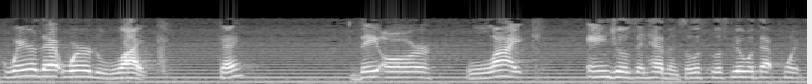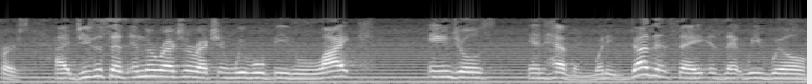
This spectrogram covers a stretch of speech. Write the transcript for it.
square that word like. Okay? They are like angels in heaven. So let's, let's deal with that point first. Uh, Jesus says in the resurrection we will be like angels in heaven. What he doesn't say is that we will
